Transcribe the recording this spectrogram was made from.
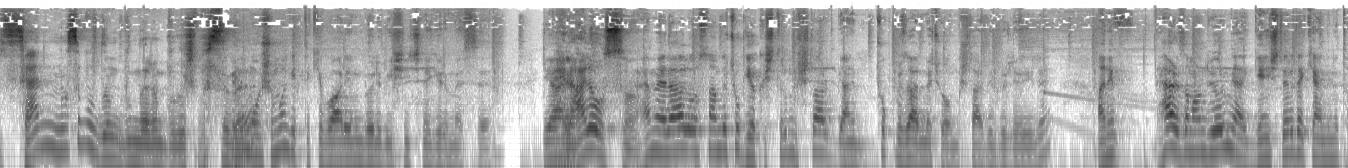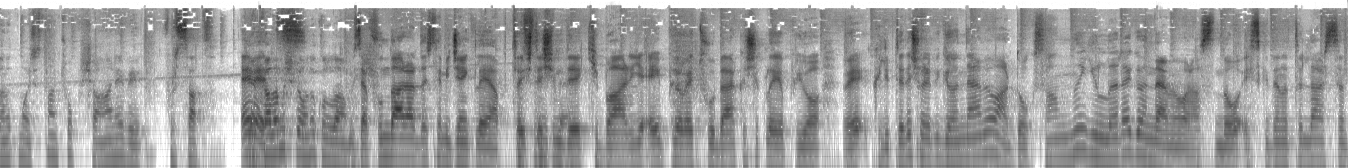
sen nasıl buldun bunların buluşmasını? Benim hoşuma gitti Kibariye'nin böyle bir işin içine girmesi. Yani Helal olsun. Hem helal olsun hem de çok yakıştırmışlar. Yani çok güzel meç olmuşlar birbirleriyle. Hani her zaman diyorum ya gençleri de kendini tanıtma açısından çok şahane bir fırsat. Evet. Yakalamış ve onu kullanmış. Mesela Funda Arar'da Semi Cenk'le yaptı. İşte Kesinlikle. şimdi Kibariye, April ve Tuğber Kışık'la yapıyor. Ve klipte de şöyle bir gönderme var. 90'lı yıllara gönderme var aslında. O eskiden hatırlarsın.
